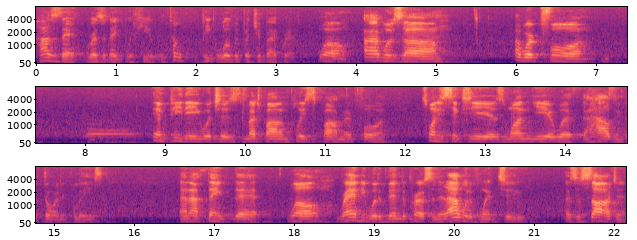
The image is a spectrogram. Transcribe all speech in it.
how does that resonate with you? And tell people a little bit about your background. Well, I was, uh, I worked for MPD, which is Metropolitan Police Department, for 26 years, one year with the Housing Authority Police. And I think that, well, Randy would have been the person that I would have went to as a sergeant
